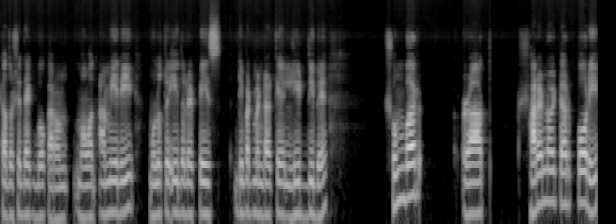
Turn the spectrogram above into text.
একাদশে দেখব, কারণ মোহাম্মদ আমিরই মূলত এই দলের পেস ডিপার্টমেন্টারকে লিড দিবে। সোমবার রাত সাড়ে নয়টার পরই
